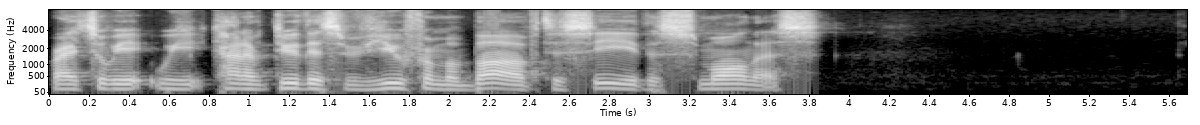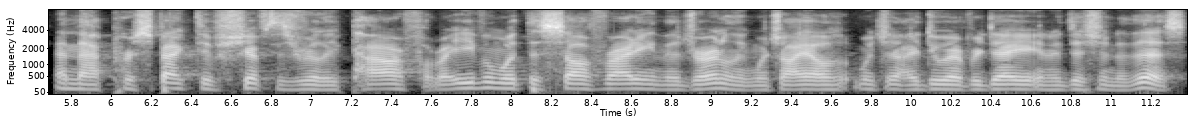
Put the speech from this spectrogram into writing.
Right? So we we kind of do this view from above to see the smallness. And that perspective shift is really powerful, right? Even with the self-writing and the journaling, which I which I do every day in addition to this,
